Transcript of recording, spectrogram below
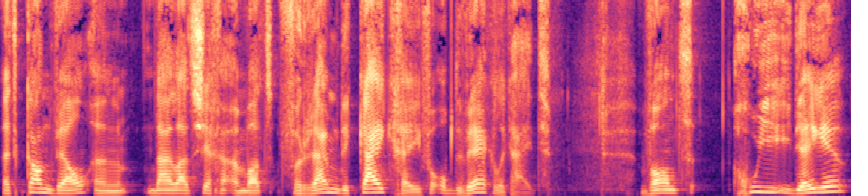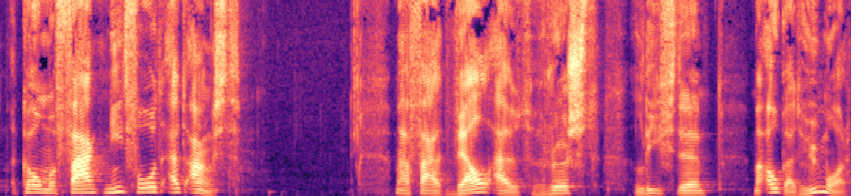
het kan wel een, nou laten zeggen, een wat verruimde kijk geven op de werkelijkheid. Want goede ideeën komen vaak niet voort uit angst. Maar vaak wel uit rust, liefde, maar ook uit humor.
